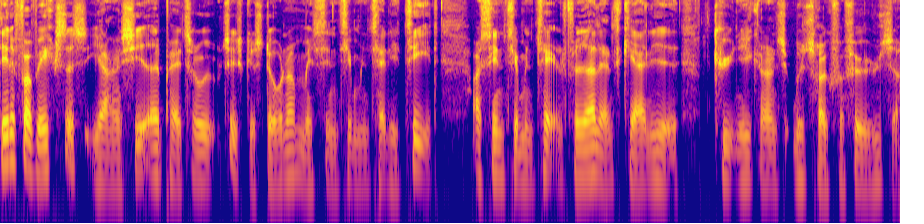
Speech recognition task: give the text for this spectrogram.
Dette forveksles i arrangerede patriotiske stunder med sentimentalitet og sentimental fædrelandskærlighed, kynikernes udtryk for følelser.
